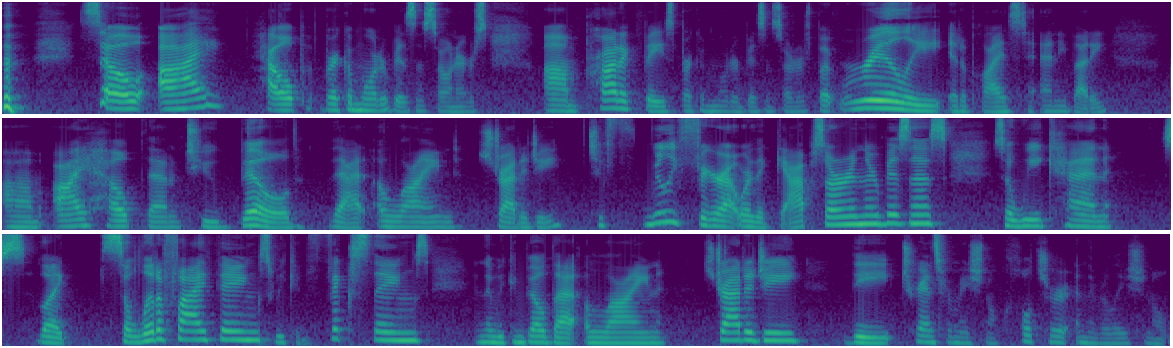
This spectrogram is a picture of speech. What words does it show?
so I help brick and mortar business owners, um, product based brick and mortar business owners, but really it applies to anybody. Um, I help them to build that aligned strategy to f- really figure out where the gaps are in their business. So we can s- like solidify things, we can fix things, and then we can build that align strategy, the transformational culture, and the relational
